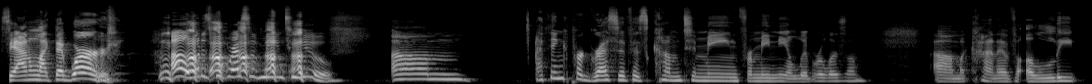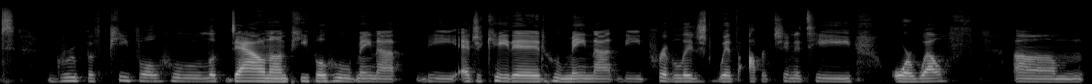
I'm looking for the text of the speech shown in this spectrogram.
See, I don't like that word. Oh, what does progressive mean to you? Um, I think progressive has come to mean for me neoliberalism, um, a kind of elite group of people who look down on people who may not be educated, who may not be privileged with opportunity or wealth. Um,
